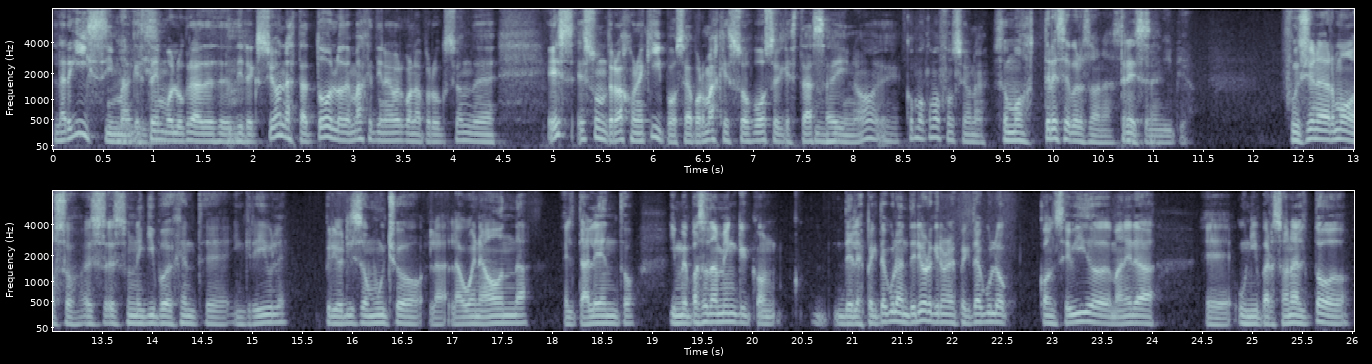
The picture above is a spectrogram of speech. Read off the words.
larguísima, que está involucrada desde dirección hasta todo lo demás que tiene que ver con la producción de... Es, es un trabajo en equipo, o sea, por más que sos vos el que estás ahí, ¿no? Eh, ¿Cómo, ¿Cómo funciona? Somos 13 personas 13. en. Funciona hermoso, es, es un equipo de gente increíble. Priorizo mucho la, buena onda, el talento. Y me pasó también que con del espectáculo anterior, que era un espectáculo concebido de manera eh, unipersonal todo,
